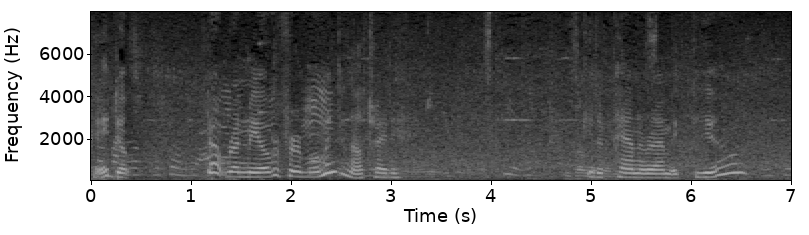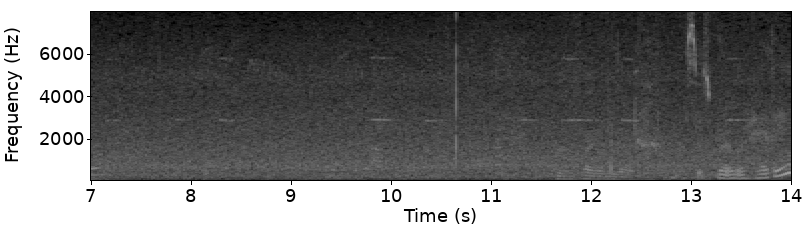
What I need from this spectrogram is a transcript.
Okay, don't don't run me over for a moment and I'll try to get a panoramic view. This is where we're heading.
